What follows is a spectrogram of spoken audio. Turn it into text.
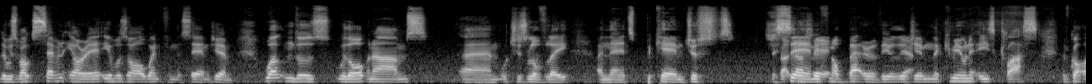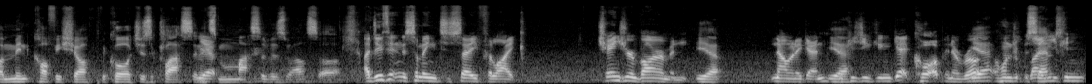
there was about 70 or 80 of us all went from the same gym. Welton does with open arms, um, which is lovely, and then it's became just the that- same, if not better, of the other Yeah. gym. The community's class. They've got a mint coffee shop. The coaches are class, and it's massive as well. So I do think there's something to say for like change your environment yeah, now and again Yeah. because you can get caught up in a rut. yeah, hundred Like you can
